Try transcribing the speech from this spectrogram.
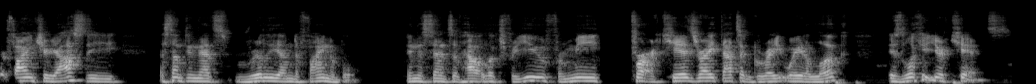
define curiosity as something that's really undefinable in the sense of how it looks for you, for me, for our kids, right? That's a great way to look is look at your kids.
